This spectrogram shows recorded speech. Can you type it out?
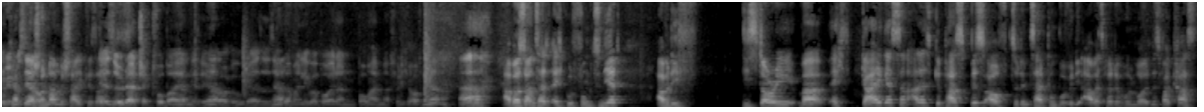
wir ich hab dir ja schon dann Bescheid gesagt. Der Söder checkt vorbei. Ja, Ja, ja, ja. aber gut, also Söder, Ja. mein lieber Boy, dann bauen wir halt mal völlig auf. Ja. Ah, Aber sonst hat es echt gut funktioniert. Aber die, die Story war echt geil gestern. Alles gepasst, bis auf zu dem Zeitpunkt, wo wir die Arbeitsplatte holen wollten. Das war krass.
